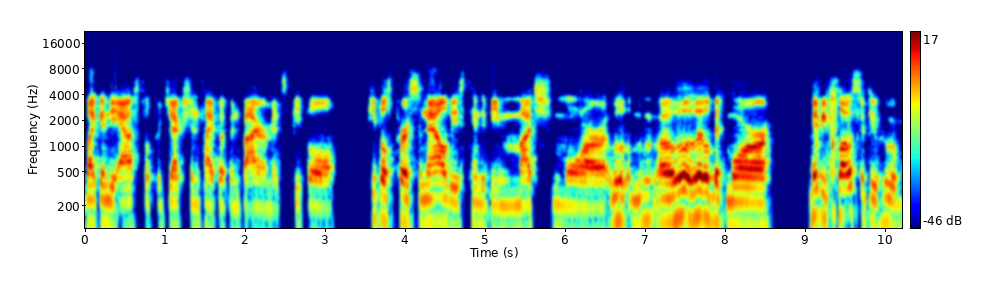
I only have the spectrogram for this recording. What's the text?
like in the astral projection type of environments people people's personalities tend to be much more a little a little bit more maybe closer to who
